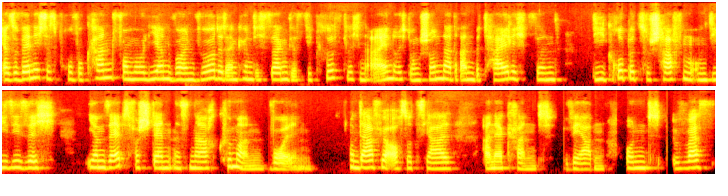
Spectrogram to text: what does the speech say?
Also wenn ich das provokant formulieren wollen würde, dann könnte ich sagen, dass die christlichen Einrichtungen schon daran beteiligt sind, die Gruppe zu schaffen, um die sie sich ihrem Selbstverständnis nach kümmern wollen und dafür auch sozial anerkannt werden. Und was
